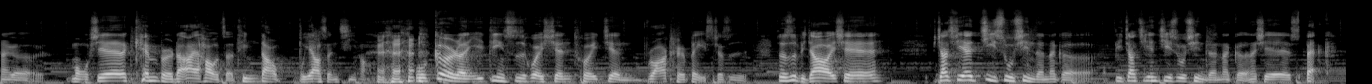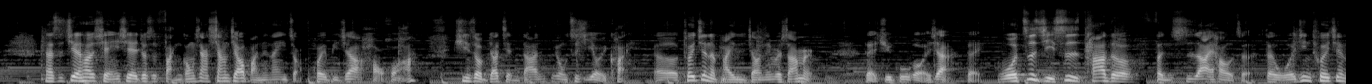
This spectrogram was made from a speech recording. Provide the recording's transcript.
那个某些 camber 的爱好者听到不要生气哈。我个人一定是会先推荐 rocker base，就是就是比较一些。比较些技术性的那个，比较些技术性的那个那些 spec，但是基本上选一些就是反攻像香蕉版的那一种，会比较好滑，新手比较简单。因为我自己有一块，呃，推荐的牌子叫 Never Summer，对，去 Google 一下。对我自己是他的粉丝爱好者，对我一定推荐，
